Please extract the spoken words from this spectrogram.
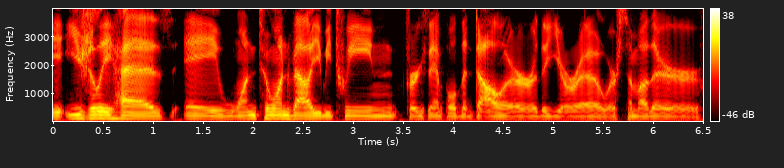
It usually has a one to one value between, for example, the dollar or the euro or some other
